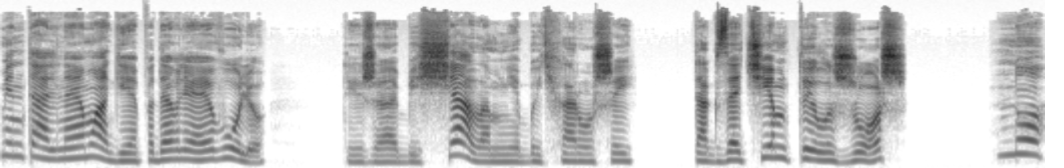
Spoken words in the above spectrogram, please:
ментальная магия, подавляя волю. «Ты же обещала мне быть хорошей. Так зачем ты лжешь? «Но...»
